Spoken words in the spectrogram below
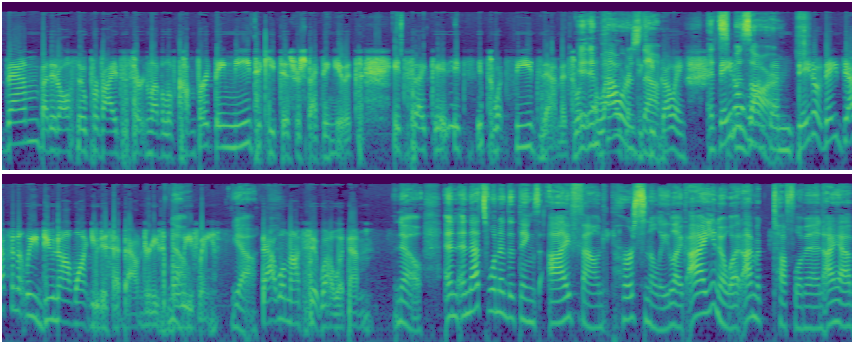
them, but it also provides a certain level of comfort. They need to keep disrespecting you. It's it's like it, it's it's what feeds them. It's what It allows empowers them to them. keep going. It's they don't bizarre. want them. They don't. They definitely do not want you to set boundaries. No. Believe me Yeah. that will not sit well with them. No. And and that's one of the things I found personally. Like I, you know what, I'm a tough woman. I have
